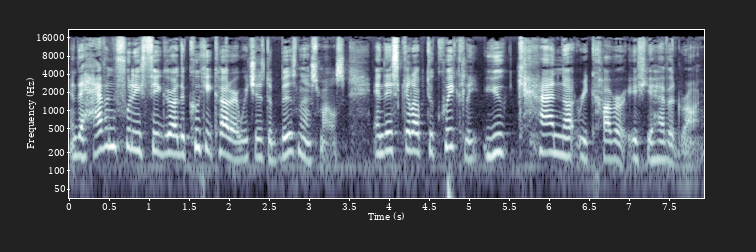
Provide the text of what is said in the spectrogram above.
And they haven't fully figured out the cookie cutter, which is the business models. And they scale up too quickly. You cannot recover if you have it wrong.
